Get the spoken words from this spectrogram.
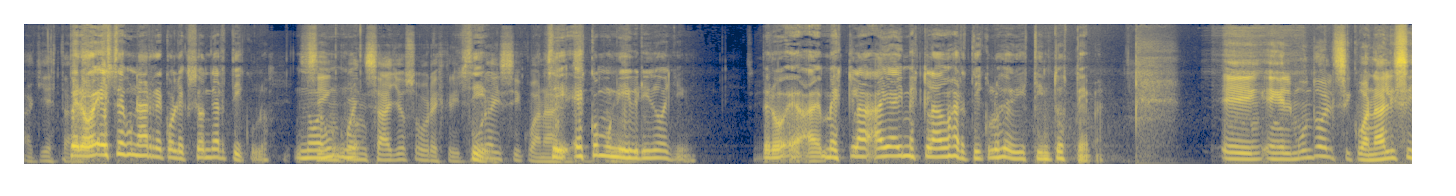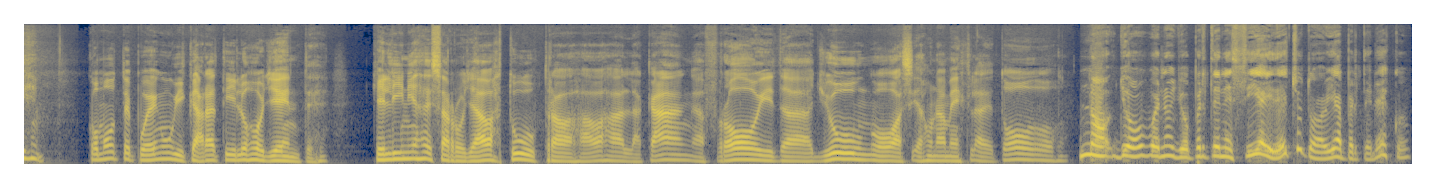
Aquí está. pero esa es una recolección de artículos. No es Cinco no- ensayos sobre escritura Sí. y psicoanálisis. sí, es como un híbrido allí. Pero eh, hay mezcla, hay ahí mezclados artículos de distintos temas. En, en el mundo del psicoanálisis, ¿cómo te pueden ubicar a ti los oyentes? ¿Qué líneas desarrollabas tú? ¿Trabajabas a Lacan, a Freud, a Jung o hacías una mezcla de todos? No, yo, bueno, yo pertenecía y de hecho todavía pertenezco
